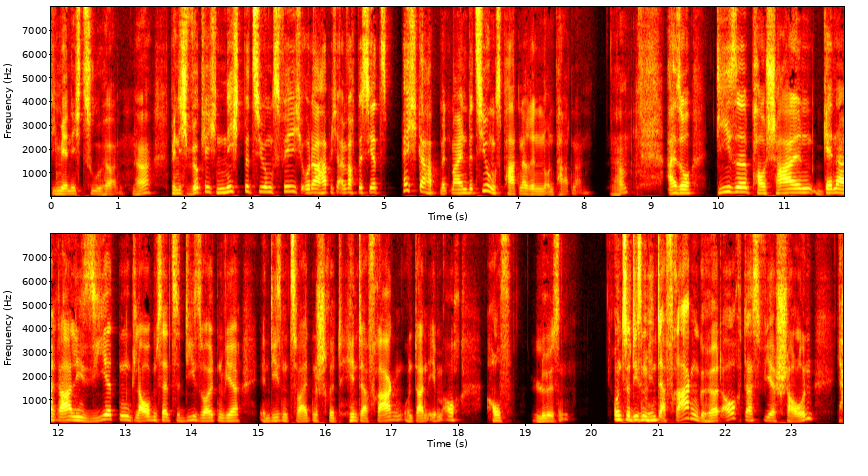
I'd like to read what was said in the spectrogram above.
die mir nicht zuhören? Ja? Bin ich wirklich nicht beziehungsfähig oder habe ich einfach bis jetzt Pech gehabt mit meinen Beziehungspartnerinnen und Partnern. Ja? Also diese pauschalen, generalisierten Glaubenssätze, die sollten wir in diesem zweiten Schritt hinterfragen und dann eben auch auflösen. Und zu diesem Hinterfragen gehört auch, dass wir schauen, ja,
